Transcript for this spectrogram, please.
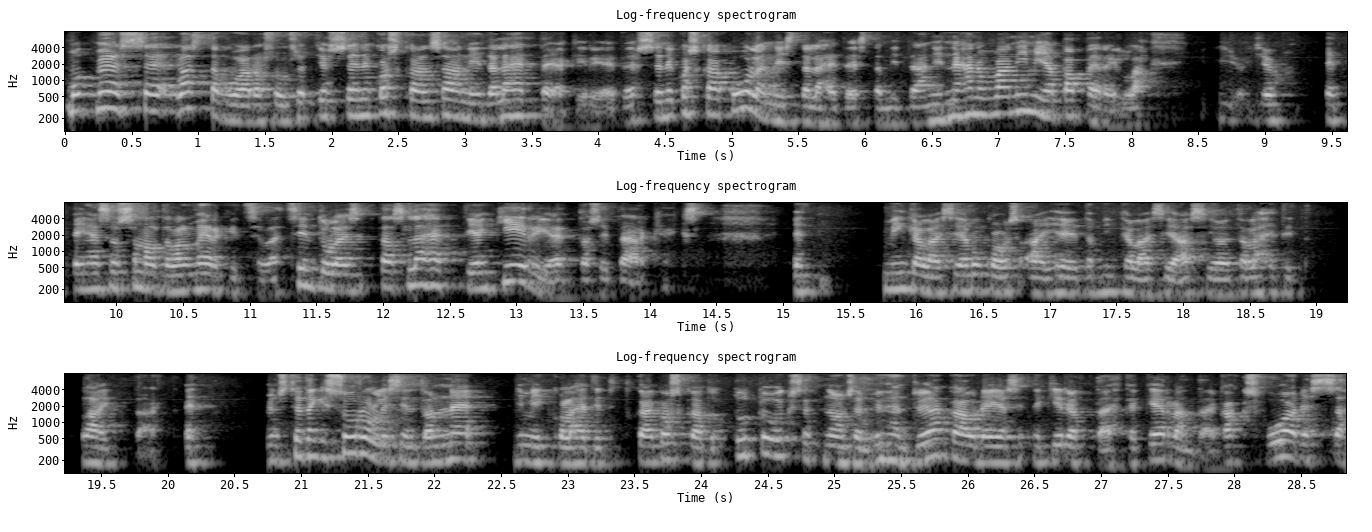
Mutta myös se vastavuoroisuus, että jos ei ne koskaan saa niitä lähettäjäkirjeitä, jos ei ne koskaan kuule niistä läheteistä mitään, niin nehän on vain nimiä paperilla. Jo, jo. Et eihän se ole samalla tavalla merkitsevä. Et siinä tulee sitten taas lähettien kirjeet tosi tärkeäksi. Et minkälaisia rukousaiheita, minkälaisia asioita lähetit laittaa. Et Minusta jotenkin surullisin on ne nimikkolähetit, jotka ei koskaan tule tutuiksi, että ne on sen yhden työkauden ja sitten ne kirjoittaa ehkä kerran tai kaksi vuodessa.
